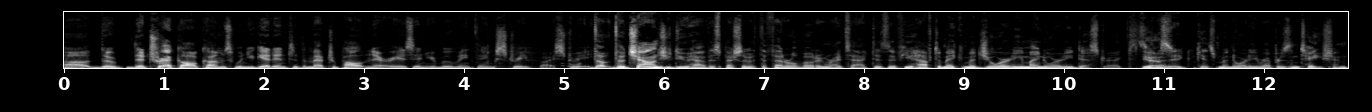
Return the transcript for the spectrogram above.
Uh, the the trick all comes when you get into the metropolitan areas and you're moving things street by street. The, the challenge you do have, especially with the Federal Voting Rights Act, is if you have to make a majority minority district so yes. that it gets minority representation,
